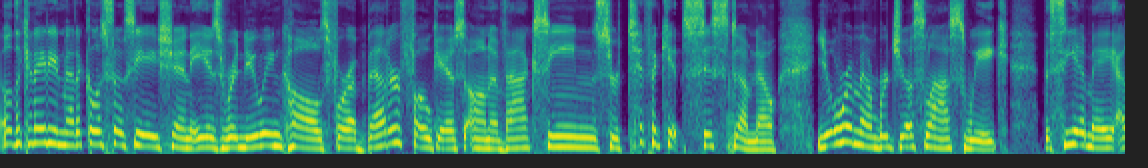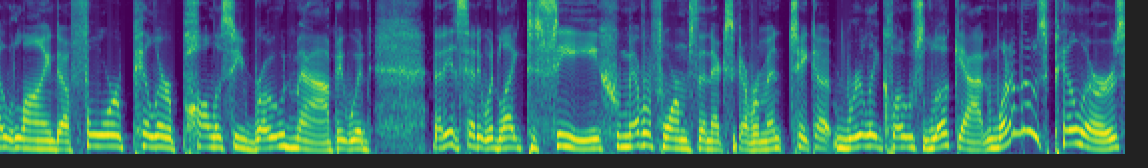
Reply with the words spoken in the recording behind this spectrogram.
Well, the Canadian Medical Association is renewing calls for a better focus on a vaccine certificate system. Now, you'll remember just last week, the CMA outlined a four-pillar policy roadmap. It would that it said it would like to see whomever forms the next government take a really close look at. And one of those pillars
